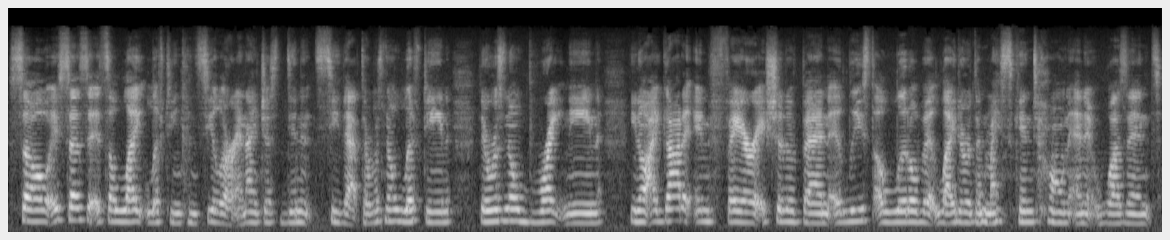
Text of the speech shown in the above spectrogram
So it says it's a light lifting concealer and I just didn't see that. There was no lifting. There was no brightening. You know, I got it in fair. It should have been at least a little bit lighter than my skin tone and it wasn't.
